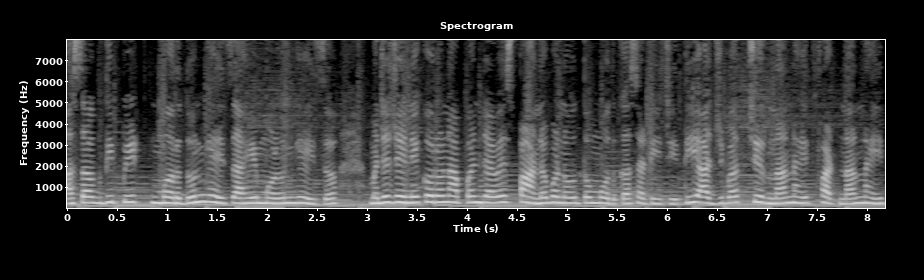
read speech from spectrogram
असं अगदी पीठ मर्दून घ्यायचं आहे मळून घ्यायचं. म्हणजे जेणेकरून आपण ज्यावेळेस पानं बनवतो मोदकासाठीची ती अजिबात चिरणार नाहीत फाटणार नाहीत.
